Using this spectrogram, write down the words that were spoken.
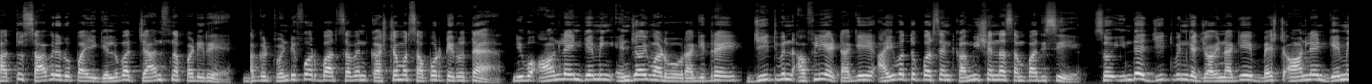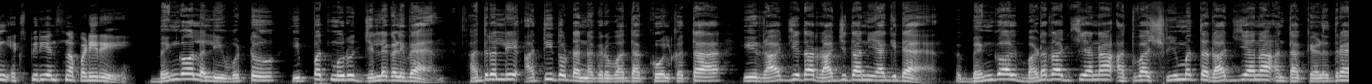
ಹತ್ತು ಸಾವಿರ ರೂಪಾಯಿ ಗೆಲ್ಲುವ ಚಾನ್ಸ್ನ ಪಡೀರಿ. ಹಾಗೂ twenty four bar seven customer support ಇರುತ್ತೆ. ನೀವು ಆನ್ಲೈನ್ ಗೇಮಿಂಗ್ ಎಂಜಾಯ್ ಮಾಡುವವರಾಗಿದ್ರೆ ಜೀತ್ವಿನ್ ಅಫಿಲಿಯೇಟ್ ಆಗಿ ಐವತ್ತು ಪರ್ಸೆಂಟ್ ಕಮಿಷನ್ನ ಸಂಪಾದಿಸಿ. ಸೊ ಹಿಂದೆ ಜೀತ್ವಿನ್ಗೆ ಜಾಯ್ನ್ ಆಗಿ ಬೆಸ್ಟ್ ಆನ್ಲೈನ್ ಗೇಮಿಂಗ್ ಎಕ್ಸ್ಪೀರಿಯನ್ಸ್ನ ಪಡೀರಿ. ಬೆಂಗಾಲ್ ಅಲ್ಲಿ ಒಟ್ಟು ಇಪ್ಪತ್ತ್ಮೂರು ಜಿಲ್ಲೆಗಳಿವೆ. ಅದರಲ್ಲಿ ಅತಿ ದೊಡ್ಡ ನಗರವಾದ ಕೋಲ್ಕತ್ತಾ ಈ ರಾಜ್ಯದ ರಾಜಧಾನಿಯಾಗಿದೆ. ಬೆಂಗಾಲ್ ಬಡ ರಾಜ್ಯನ ಅಥವಾ ಶ್ರೀಮಂತ ರಾಜ್ಯನ ಅಂತ ಕೇಳಿದ್ರೆ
